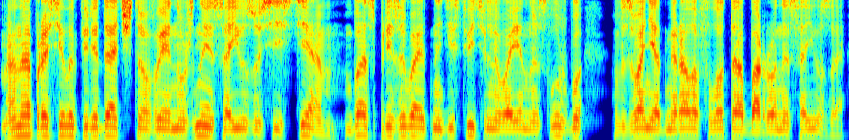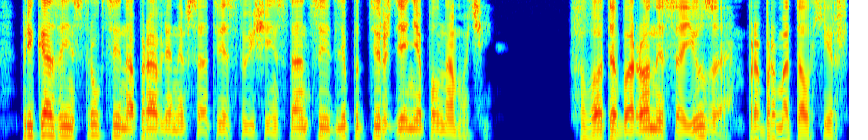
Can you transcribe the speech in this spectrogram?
«Она просила передать, что вы нужны Союзу систем. Вас призывают на действительную военную службу в звании адмирала флота обороны Союза. Приказы и инструкции направлены в соответствующие инстанции для подтверждения полномочий». «Флот обороны Союза?» — пробормотал Хирш.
